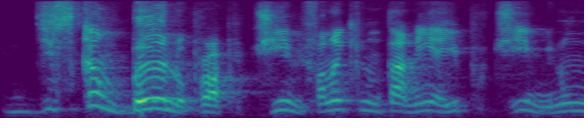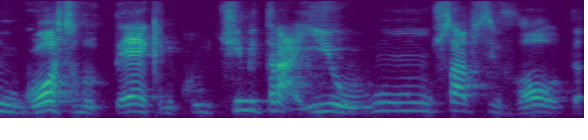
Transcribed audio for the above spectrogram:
descambando o próprio time, falando que não está nem aí para o time, não gosta do técnico, o time traiu, não sabe se volta.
